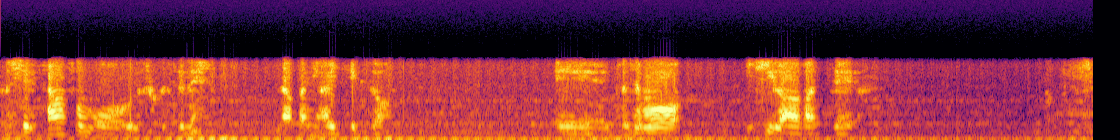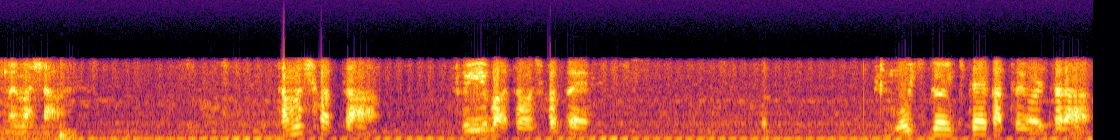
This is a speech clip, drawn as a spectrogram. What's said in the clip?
ー、そして酸素も薄くてね、中に入っていくと、えー、とても息が上がってしまいました。楽しかった。といえば楽しかったです。もう一度行きたいかと言われたら、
